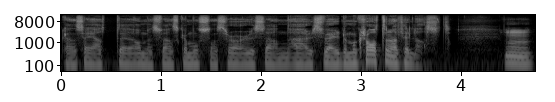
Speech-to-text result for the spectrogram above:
kan säga att eh, ja, men svenska motståndsrörelsen är Sverigedemokraterna till last. Mm.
